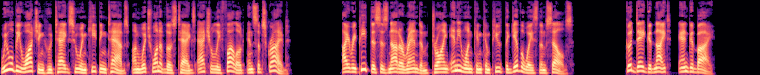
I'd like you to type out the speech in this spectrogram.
We will be watching who tags who and keeping tabs on which one of those tags actually followed and subscribed. I repeat, this is not a random drawing, anyone can compute the giveaways themselves. Good day, good night, and goodbye.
